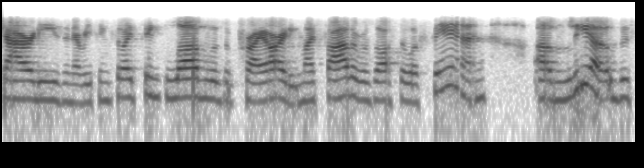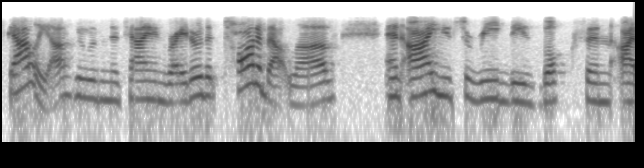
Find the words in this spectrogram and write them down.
charities and everything. So i think love was a priority. My father was also a fan of leo buscaglia who was an italian writer that taught about love and i used to read these books and i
